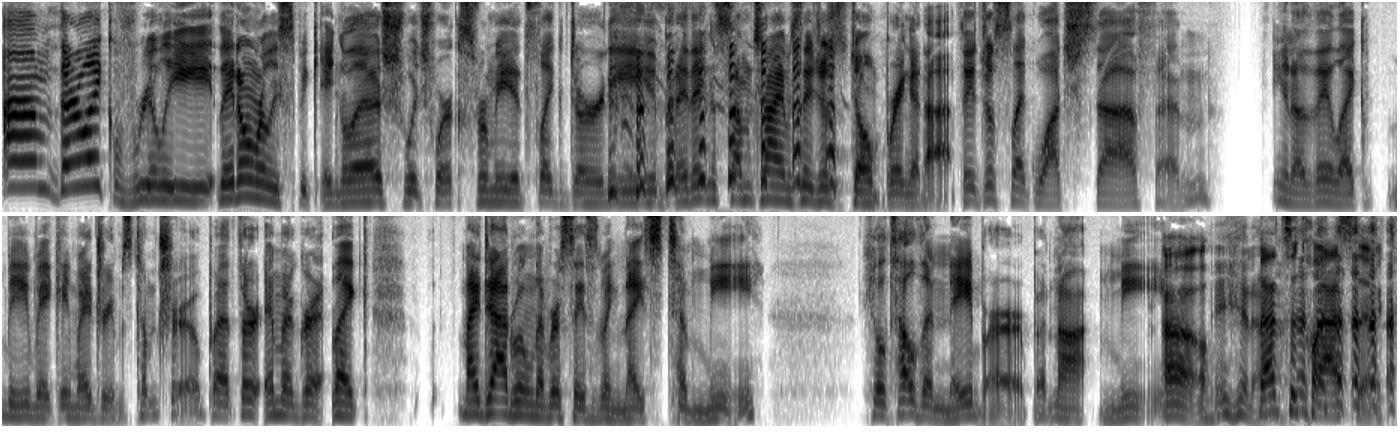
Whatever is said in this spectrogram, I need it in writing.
Um, they're like really they don't really speak English, which works for me. It's like dirty, but I think sometimes they just don't bring it up. They just like watch stuff and you know, they like me making my dreams come true. But they're immigrant like my dad will never say something nice to me. He'll tell the neighbor, but not me. Oh, You know. that's a classic.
